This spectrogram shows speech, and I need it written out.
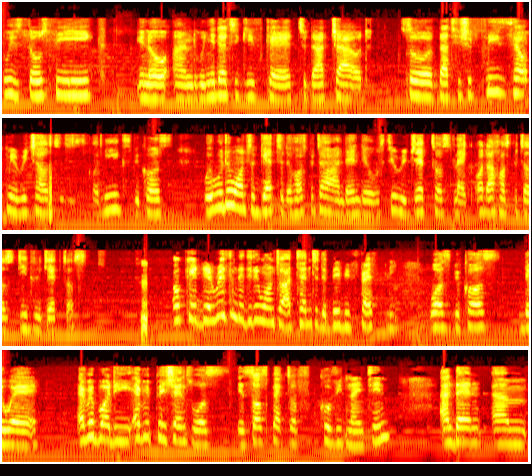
who is so sick, you know, and we needed to give care to that child. So that he should please help me reach out to his colleagues because we wouldn't want to get to the hospital and then they will still reject us like other hospitals did reject us. Okay, the reason they didn't want to attend to the baby firstly was because they were everybody, every patient was a suspect of COVID 19. And then um,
